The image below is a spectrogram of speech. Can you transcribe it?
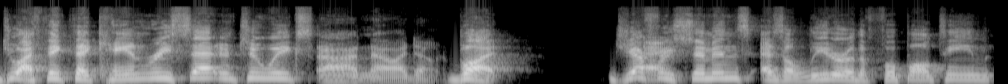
do I think they can reset in two weeks? Uh, no, I don't. But Jeffrey Hey. Simmons, as a leader of the football team,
